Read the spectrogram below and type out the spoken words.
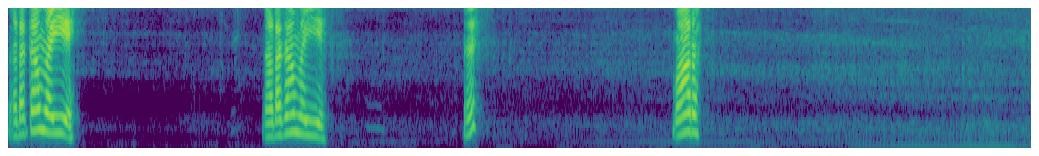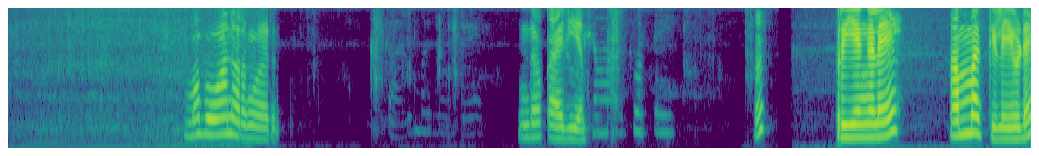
നടക്കാൻ വയ്യേ. നടക്കാൻ വയ്യേ. ഏ? മാറ്. അമ്മ പോവാൻ ഇറങ്ങുമായിരുന്നു എന്തോ കാര്യം. പ്രിയങ്ങളെ അമ്മക്കിളിയുടെ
